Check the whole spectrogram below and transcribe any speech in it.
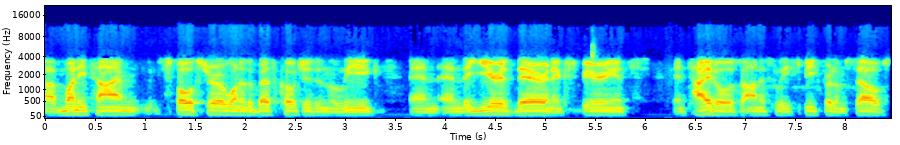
uh, money time. Spoelstra, one of the best coaches in the league, and and the years there and experience and titles, honestly, speak for themselves.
